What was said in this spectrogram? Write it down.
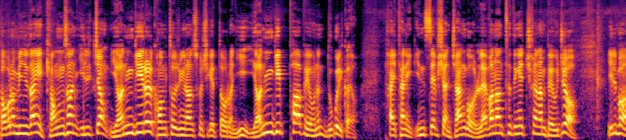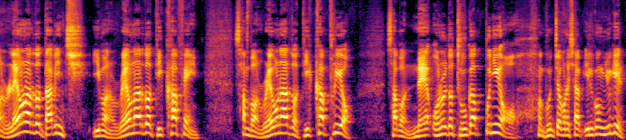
더불어민주당이 경선 일정 연기를 검토 중이라는 소식에 떠오른 이 연기파 배우는 누구일까요? 타이타닉, 인셉션, 장고, 레버넌트 등에 출연한 배우죠. 1번 레오나르도 다빈치, 2번 레오나르도 디카페인, 3번 레오나르도 디카프리오, 4번, 내 오늘도 두 갑 피리오. 문자번호 샵 1061,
